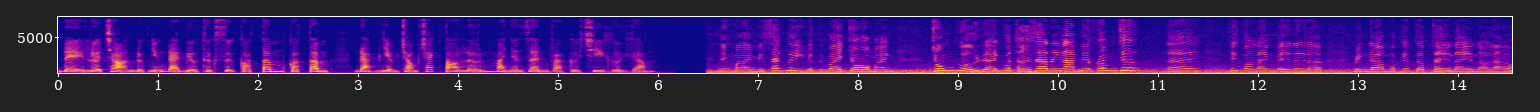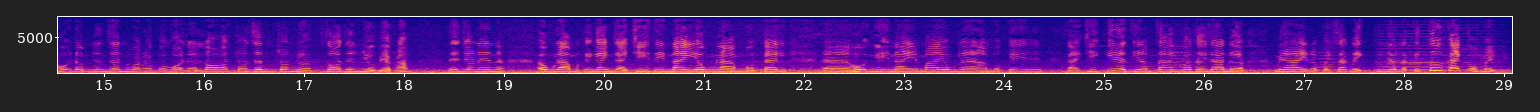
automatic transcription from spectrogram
để lựa chọn được những đại biểu thực sự có tâm, có tầm, đảm nhiệm trọng trách to lớn mà nhân dân và cử tri gửi gắm. Nhưng mà anh phải xác định được cái vai trò mà anh chống cử thì anh có thời gian anh làm việc không chứ? Đấy, chứ còn anh về đây là mình làm một cái tập thể này nó là hội đồng nhân dân hoặc là quốc hội là lo cho dân cho nước do cho nhiều việc lắm. Thế cho nên là ông làm một cái ngành giải trí thì nay ông làm một cái uh, hội nghị này mai ông làm một cái giải trí kia thì làm sao anh có thời gian được? Mới hay là phải xác định thứ nhất là cái tư cách của mình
